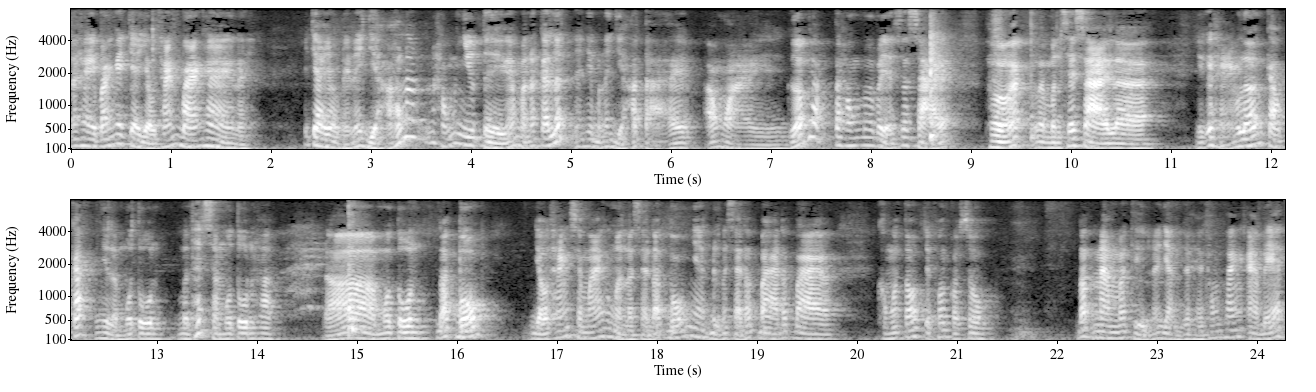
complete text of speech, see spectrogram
nó hay bán cái chai dầu tháng bán hai này. Cái chai dầu này nó dở lắm nó không có nhiêu tiền á mà nó cả lít nhưng mà nó dở tệ. Ở ngoài gớm lắm tao không bao giờ sẽ xài á. Thường á là mình sẽ xài là những cái hãng lớn cao cấp như là Motul mình thích xài Motul hơn. Đó Motul Dot 4 dầu tháng xe máy của mình là xài Dot 4 nha đừng có xài Dot 3 Dot 3 không có tốt cho phốt cao Dot 5 thì nó dành cho hệ thống thắng ABS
